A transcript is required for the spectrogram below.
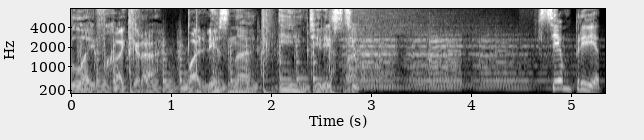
лайфхакера. Полезно и интересно. Всем привет!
